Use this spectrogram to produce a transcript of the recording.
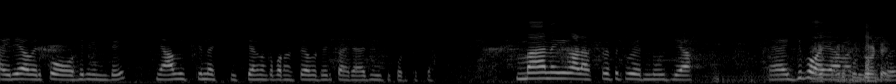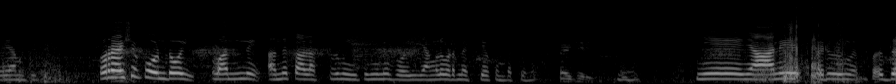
അതിൽ അവർക്ക് ഓഹരി ഉണ്ട് ഞാൻ വിറ്റ് നശിപ്പിക്കാന്നൊക്കെ പറഞ്ഞിട്ട് അവിടെ ഒരു പരാതി എഴുതി കൊടുത്തിക്ക. ഉമ്മാണെങ്കിൽ കളക്ടറത്തേക്ക് വരുന്നില്ല. ഏജ് പോയാൽ മതി. പോയാൽ മതി. ഒരു പ്രാവശ്യം കൊണ്ടുപോയി. വന്ന്. അന്ന് കളക്ടർ മീറ്റിങ്ങിന് പോയി. ഞങ്ങൾ ഇവിടെ നിർത്തി വെക്കുമ്പോഴത്തേന് അത് ഇനി ഞാൻ ഒരു ഇത്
